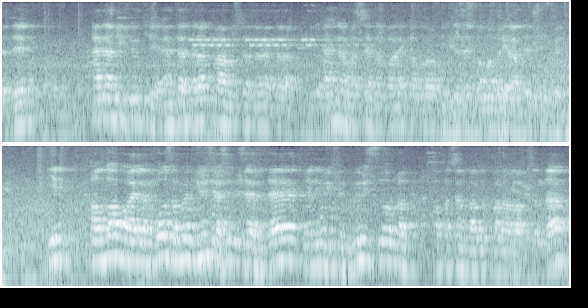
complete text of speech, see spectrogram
dedi. Ana bir Türkiye. Ente terak namusla terak terak. Ehne ve sehne barekallahu fi cezekallahu hayran dedi. Allah-u Alem o zaman 100 yaşın üzerinde beni bükülmüş, zorla kafasına kalıp bana baktığında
